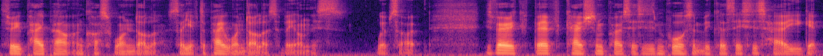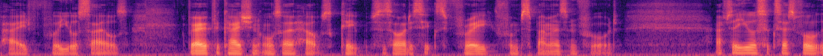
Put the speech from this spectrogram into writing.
through PayPal and costs $1. So you have to pay $1 to be on this website. This verification process is important because this is how you get paid for your sales. Verification also helps keep Society 6 free from spammers and fraud. After you're successful,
